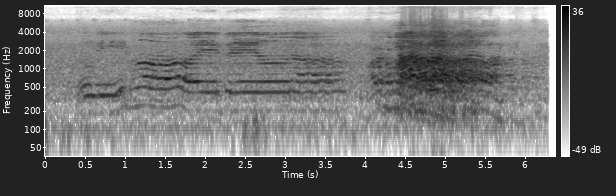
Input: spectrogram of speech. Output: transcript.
তুমি ভয়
